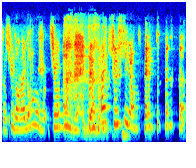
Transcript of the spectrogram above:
je suis dans la grange, tu vois. Il n'y a pas de souci, en fait.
